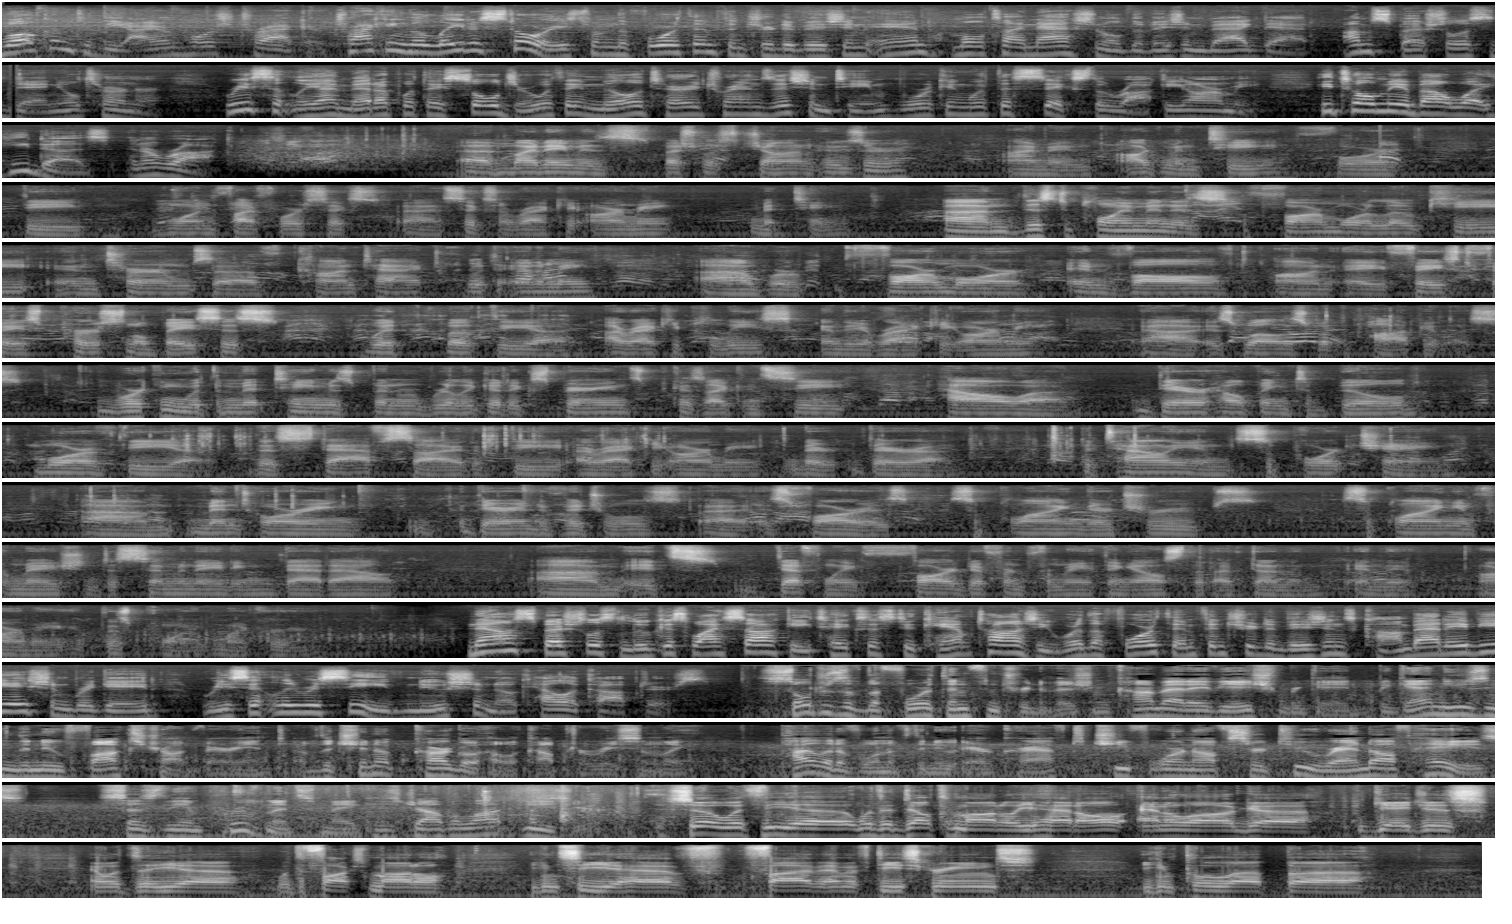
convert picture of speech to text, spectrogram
Welcome to the Iron Horse Tracker, tracking the latest stories from the 4th Infantry Division and Multinational Division Baghdad. I'm Specialist Daniel Turner. Recently, I met up with a soldier with a military transition team working with the 6th Iraqi Army. He told me about what he does in Iraq. Uh, my name is Specialist John Hooser. I'm an augmentee for the 1546 uh, 6th Iraqi Army MIT team. Um, this deployment is far more low-key in terms of contact with the enemy. Uh, we're far more involved on a face-to-face -face personal basis with both the uh, Iraqi police and the Iraqi army, uh, as well as with the populace. Working with the MIT team has been a really good experience because I can see how uh, they're helping to build more of the uh, the staff side of the Iraqi army, their their uh, battalion support chain, um, mentoring their individuals uh, as far as supplying their troops, supplying information, disseminating that out. Um, it's definitely far different from anything else that I've done in, in the Army at this point in my career. Now, Specialist Lucas Wysocki takes us to Camp Taji, where the 4th Infantry Division's Combat Aviation Brigade recently received new Chinook helicopters. Soldiers of the 4th Infantry Division Combat Aviation Brigade began using the new Foxtrot variant of the Chinook cargo helicopter recently. Pilot of one of the new aircraft, Chief Warrant Officer 2 Randolph Hayes, says the improvements make his job a lot easier. So with the uh, with the Delta model, you had all analog uh, gauges and with the, uh, with the Fox model, you can see you have five MFD screens. You can pull up uh,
